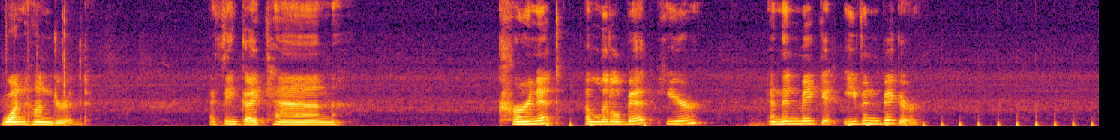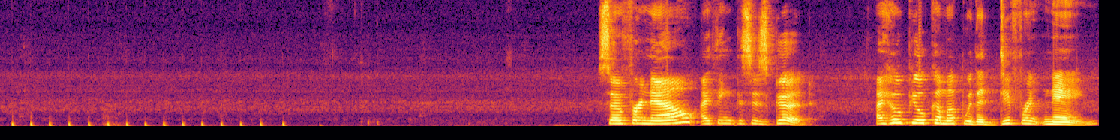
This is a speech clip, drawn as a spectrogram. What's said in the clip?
100. I think I can kern it a little bit here and then make it even bigger. So for now, I think this is good. I hope you'll come up with a different name.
